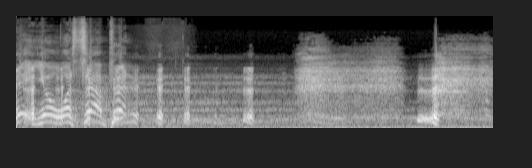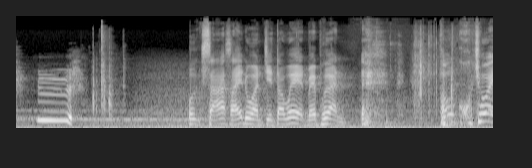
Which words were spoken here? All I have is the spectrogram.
Hey yo what's up เพื่อนปรึกษาสายด่วนจิตเวชไหมเพื่อนเขาช่วย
